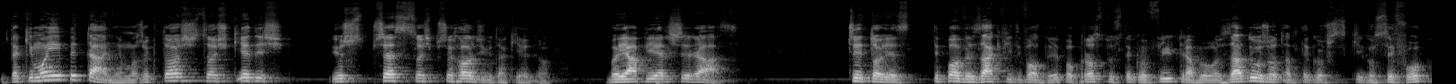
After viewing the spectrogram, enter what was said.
I takie moje pytanie, może ktoś coś kiedyś już przez coś przechodził takiego, bo ja pierwszy raz. Czy to jest typowy zakwit wody, po prostu z tego filtra było za dużo tam tego wszystkiego syfu,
